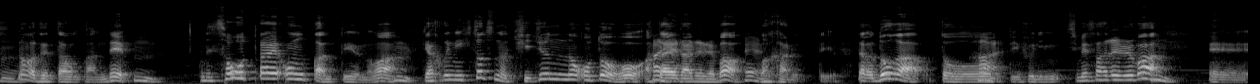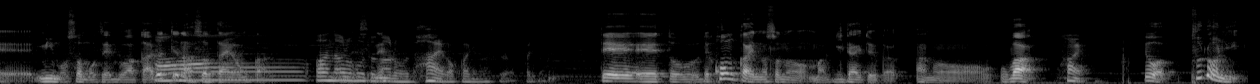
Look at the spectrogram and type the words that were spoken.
うん。のが絶対音感で。う、ん。で相対音感っていうのは、うん。逆に一つの基準の音を与えられれば分かるっていう、だからドがドはいっていうふうに示されれば、うんえー、ミもソも全部わかるっていうのが相対音感あーあなるほどなるほど。はいわかりますわかります。で,、えー、とで今回のその、まあ、議題というか、あのーははい。要はプロに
